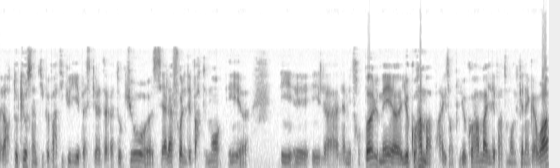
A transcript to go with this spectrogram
alors Tokyo c'est un petit peu particulier parce qu'à Tokyo c'est à la fois le département et et, la, métropole, mais Yokohama par exemple. Yokohama est le département de Kanagawa.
